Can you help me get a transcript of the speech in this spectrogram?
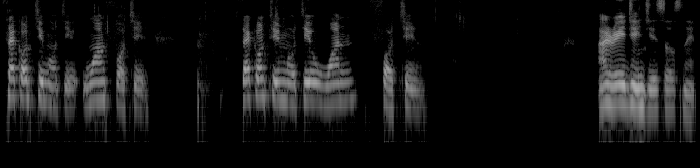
Second Timothy 1.14. 2 Timothy 1.14. I read in Jesus' name.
